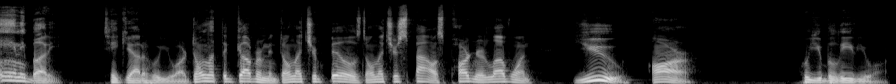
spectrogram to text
anybody take you out of who you are. Don't let the government, don't let your bills, don't let your spouse, partner, loved one. You are who you believe you are.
